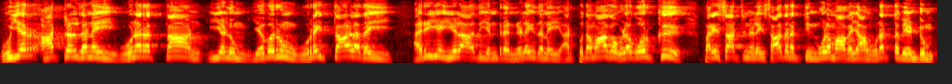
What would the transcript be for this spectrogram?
உயர் ஆற்றல்தனை உணரத்தான் இயலும் எவரும் உரைத்தால் அதை அறிய இயலாது என்ற நிலைதனை அற்புதமாக உலகோர்க்கு பறைசாற்று நிலை சாதனத்தின் மூலமாக யாம் உணர்த்த வேண்டும்.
